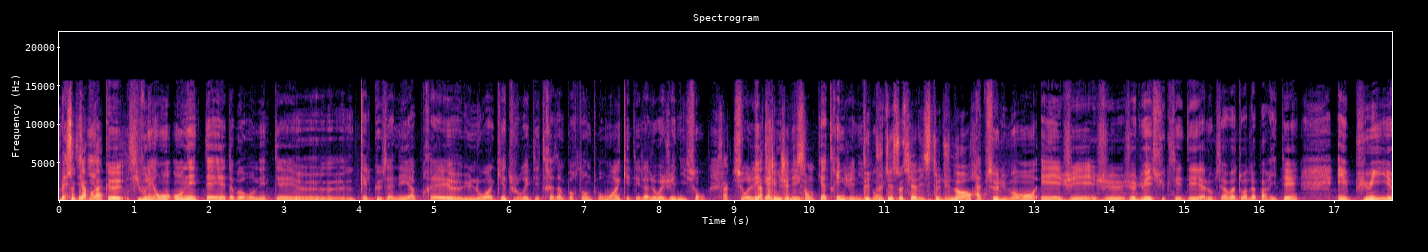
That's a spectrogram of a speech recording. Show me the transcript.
bah, se cabraient que, si vous voulez, on, était d'abord, on était euh, quelques années après euh, une loi qui a toujours été très importante pour moi, qui était la loi Génisson sur Catherine Génisson, Catherine Génisson, députée socialiste du Nord. Absolument, et j'ai, je, lui ai succédé à l'Observatoire de la parité, et puis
